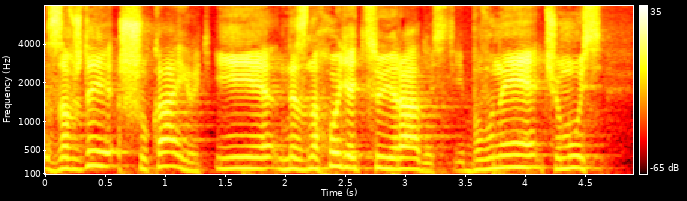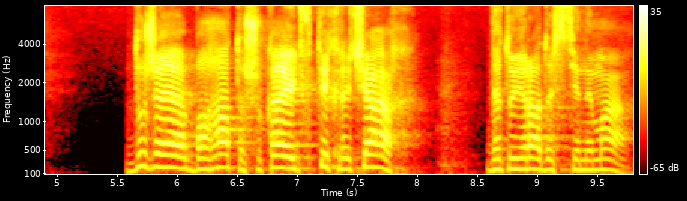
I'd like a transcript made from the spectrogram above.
завжди шукають і не знаходять цієї радості, бо вони чомусь дуже багато шукають в тих речах, де тої радості нема.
